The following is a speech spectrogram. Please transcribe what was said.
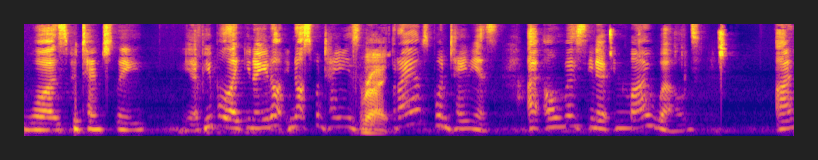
was potentially, you know, people like, you know, you're not, you're not spontaneous. Right. But I am spontaneous. I almost, you know, in my world, I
